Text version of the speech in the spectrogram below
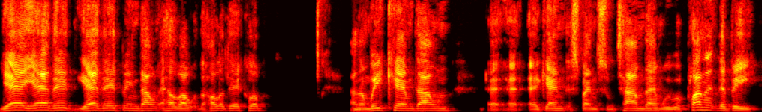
Yeah, yeah, they yeah they'd been down to help out with the holiday club, and then we came down uh, again to spend some time. Then we were planning to be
